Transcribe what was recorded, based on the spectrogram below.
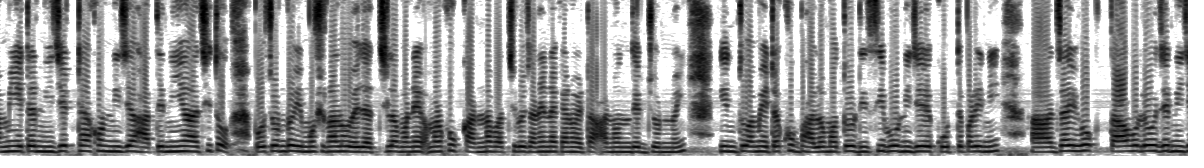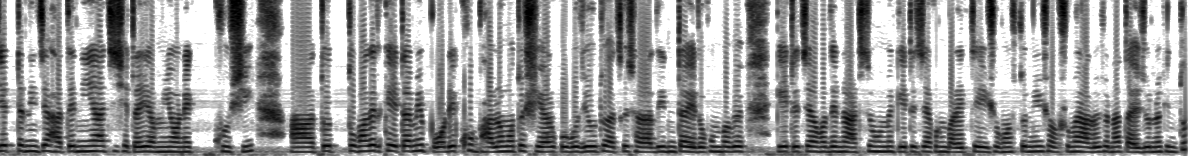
আমি এটা নিজেরটা এখন নিজে হাতে নিয়ে আছি তো, প্রচণ্ড ইমোশনাল হয়ে যাচ্ছিলাম মানে আমার খুব কান্না পাচ্ছিলো, জানি না কেন এটা আনন্দের জন্যই, কিন্তু আমি এটা খুব ভালো মতো রিসিভও নিজে করতে পারিনি। যাই হোক, তাহলেও যে নিজেরটা নিজে হাতে নিয়ে আছি, সেটাই আমি অনেক খুশি। তো তোমাদেরকে এটা আমি পরে খুব ভালো মতো শেয়ার করব, যেহেতু আজকে সারাদিনটা এরকমভাবে কেটেছে, আমাদের নার্সিংহোমে কেটেছে, এখন বাড়িতে এই সমস্ত নিয়ে সবসময় আলোচনা, তাই জন্য কিন্তু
